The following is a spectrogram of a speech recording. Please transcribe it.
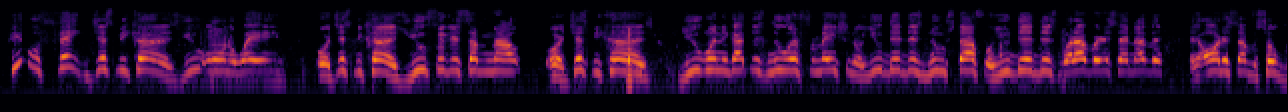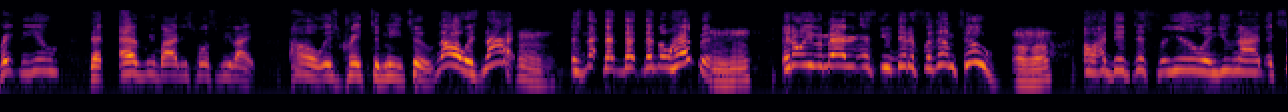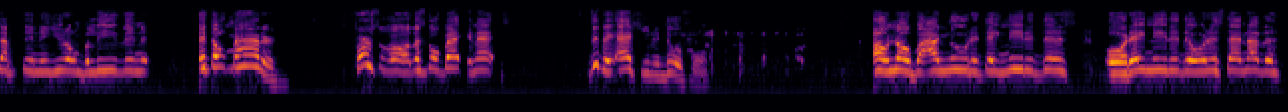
people think just because you on a wave, or just because you figured something out, or just because you went and got this new information, or you did this new stuff, or you did this whatever this and other, and all this stuff is so great to you that everybody's supposed to be like, oh, it's great to me too. No, it's not. Hmm. It's not that that that don't happen. Mm-hmm. It don't even matter if you did it for them too. Uh-huh. Oh, I did this for you, and you not accepting, and you don't believe in it. It don't matter. First of all, let's go back and ask: Did they ask you to do it for them? Oh no, but I knew that they needed this, or they needed it, or this, that, and other.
